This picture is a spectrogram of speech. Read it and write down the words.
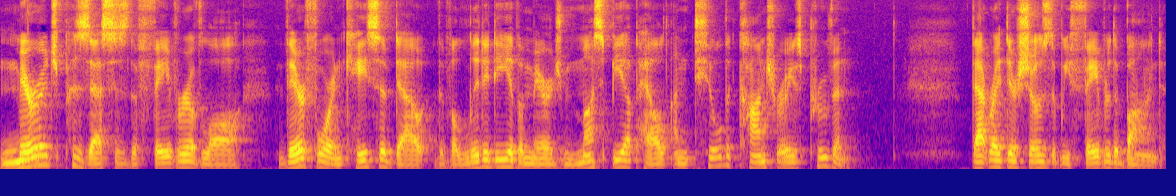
marriage possesses the favor of law. Therefore, in case of doubt, the validity of a marriage must be upheld until the contrary is proven. That right there shows that we favor the bond.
